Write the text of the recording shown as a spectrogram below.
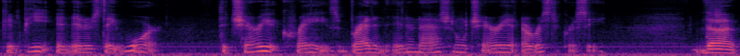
compete in interstate war. The chariot craze bred an international chariot aristocracy. The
